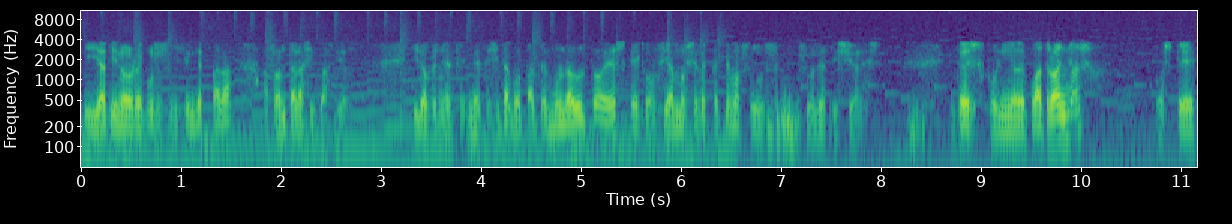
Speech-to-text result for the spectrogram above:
y ya tiene los recursos suficientes para afrontar la situación. Y lo que necesita por parte del mundo adulto es que confiamos y respetemos sus, sus decisiones. Entonces, con un niño de cuatro años, pues que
